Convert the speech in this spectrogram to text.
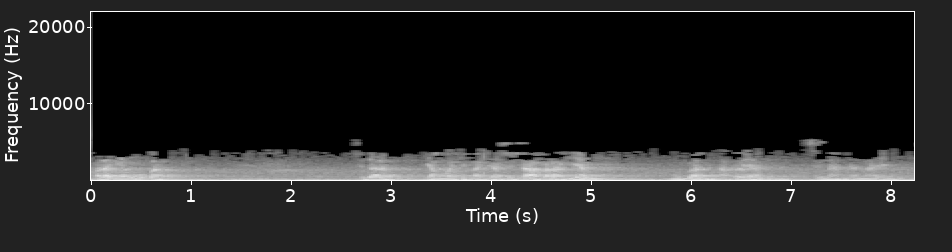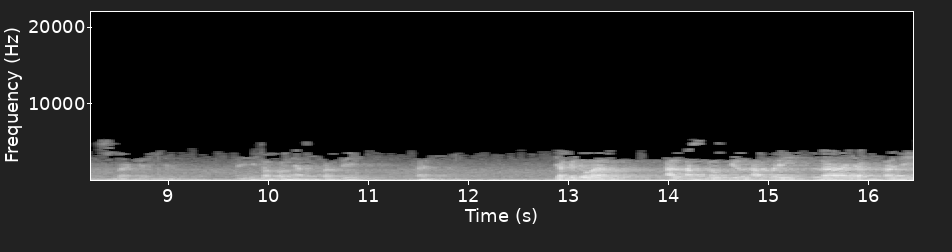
Apalagi yang mubah. Sudah yang wajib aja susah Apalagi yang mubah atau yang sunnah dan lain sebagainya. Nah ini contohnya seperti tadi. Yang kedua Al aslu fil amri la yaqtadi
